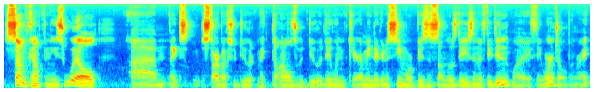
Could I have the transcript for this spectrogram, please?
Some companies will. Um, like Starbucks would do it, McDonald's would do it. They wouldn't care. I mean, they're going to see more business on those days than if they didn't, if they weren't open, right?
